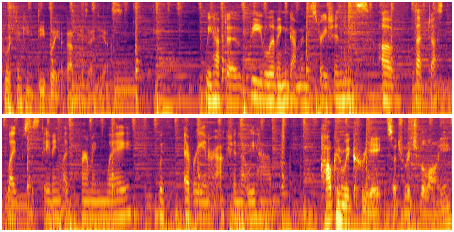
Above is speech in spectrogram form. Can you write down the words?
who are thinking deeply about these ideas. We have to be living demonstrations of that just life sustaining, life affirming way with every interaction that we have. How can we create such rich belonging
